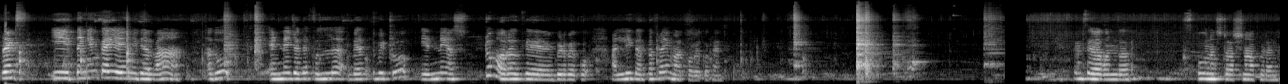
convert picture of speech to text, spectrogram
ಫ್ರೆಂಡ್ಸ್ ಈ ತೆಂಗಿನಕಾಯಿ ಏನಿದೆಯಲ್ವಾ ಅದು ಎಣ್ಣೆ ಜೊತೆ ಫುಲ್ ಬೆತ್ತು ಬಿಟ್ಟು ಎಣ್ಣೆ ಅಷ್ಟು ಹೊರಗೆ ಬಿಡಬೇಕು. ಅಲ್ಲಿ ತನಕ ಫ್ರೈ ಮಾಡ್ಕೋಬೇಕು ಫ್ರೆಂಡ್ಸ್ ಫ್ರೆಂಡ್ಸ್ ಇವಾಗ ಒಂದು ಸ್ಪೂನ್ ಅಷ್ಟು ಅರ್ಶಿನ ಹಾಕ್ಬಿಡೋಣ.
